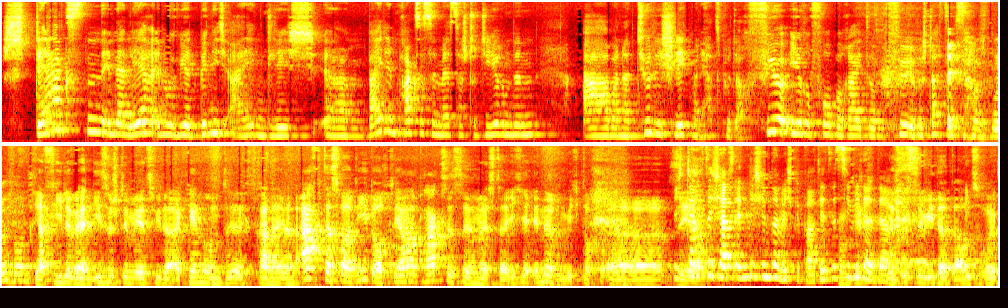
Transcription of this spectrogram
stärksten in der Lehre involviert bin ich eigentlich ähm, bei den Praxissemesterstudierenden aber natürlich schlägt mein Herzblut auch für Ihre Vorbereitung, für Ihre Staatsexamensprüfung. Ja, viele werden diese Stimme jetzt wieder erkennen und äh, daran erinnern, ach, das war die doch, ja, Praxissemester, ich erinnere mich doch äh, sehr. Ich dachte, ich habe es endlich hinter mich gebracht, jetzt ist okay. sie wieder da. Jetzt ist sie wieder da und zurück.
